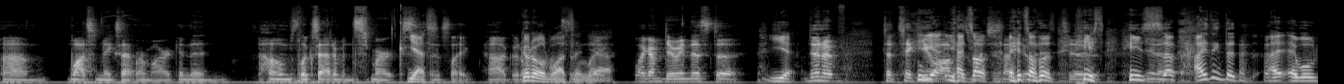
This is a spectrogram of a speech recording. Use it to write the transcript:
um, Watson makes that remark, and then Holmes looks at him and smirks. Yes. It's like ah, good, Good old old Watson, Like, yeah. like I'm doing this to yeah. I'm doing it to tick you yeah, off yeah, as it's, much al- as I'm it's almost it to, he's he's you so. I think that I, I will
